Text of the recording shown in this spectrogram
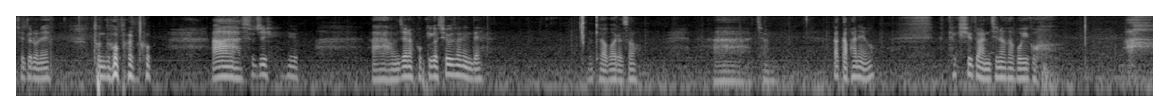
제대로네. 돈도 못 벌고. 아 수지 아 언제나 복귀가 최우선인데. 이렇게 와버려서. 아참 깝깝하네요. 택시도 안 지나가 보이고. 아.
